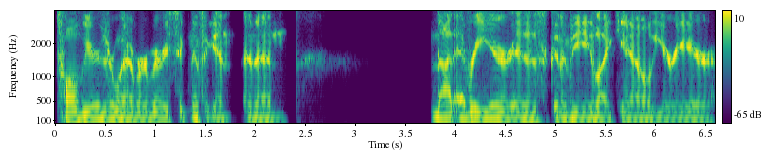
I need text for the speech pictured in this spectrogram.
12 years or whatever very significant and then not every year is going to be like you know year to year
